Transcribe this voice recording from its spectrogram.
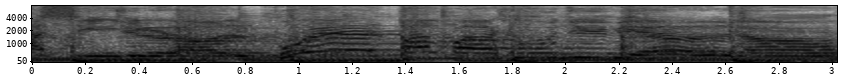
Assis du le poêle, papa joue du violon.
